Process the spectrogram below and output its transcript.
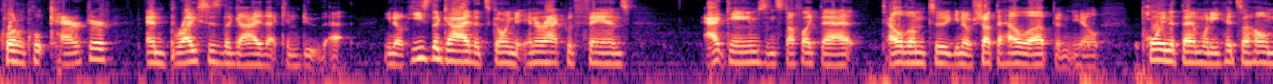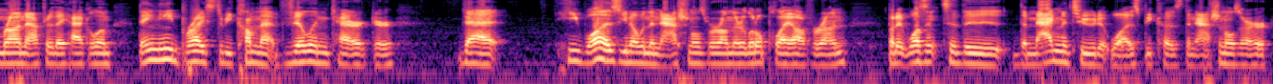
quote unquote, character, and Bryce is the guy that can do that. You know, he's the guy that's going to interact with fans at games and stuff like that. Tell them to you know shut the hell up, and you know point at them when he hits a home run after they heckle him. They need Bryce to become that villain character that he was, you know, when the Nationals were on their little playoff run, but it wasn't to the the magnitude it was because the Nationals are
